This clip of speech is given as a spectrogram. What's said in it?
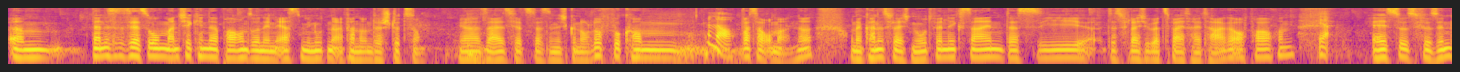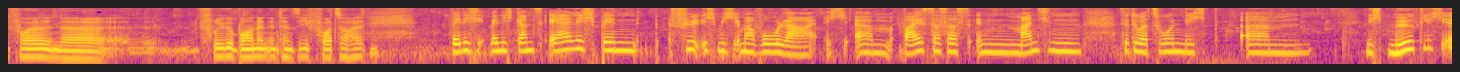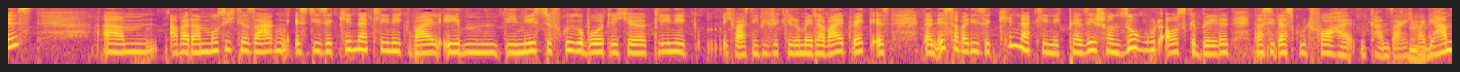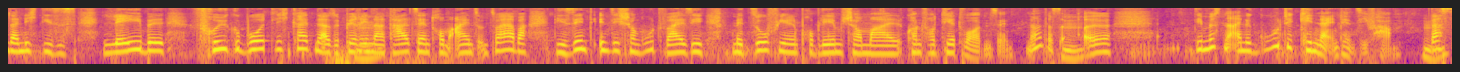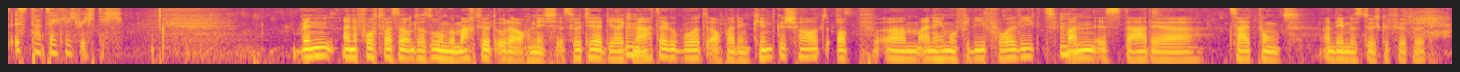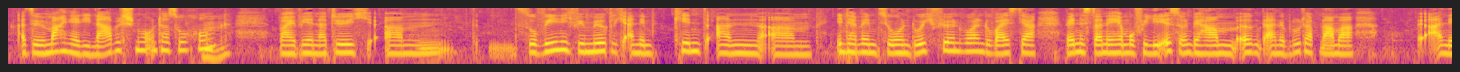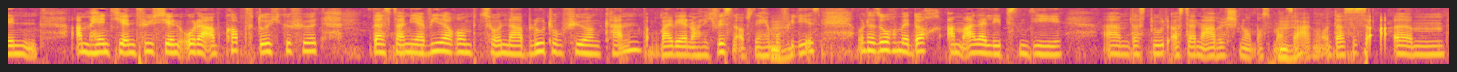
Ähm, dann ist es ja so, manche Kinder brauchen so in den ersten Minuten einfach eine Unterstützung. Ja, sei es jetzt, dass sie nicht genug Luft bekommen, genau. was auch immer. Ne? Und dann kann es vielleicht notwendig sein, dass sie das vielleicht über zwei, drei Tage auch brauchen. Ja. Hältst du es für sinnvoll, eine Frühgeborenen intensiv vorzuhalten? Wenn ich, wenn ich ganz ehrlich bin, fühle ich mich immer wohler. Ich ähm, weiß, dass das in manchen Situationen nicht, ähm, nicht möglich ist. Ähm, aber dann muss ich dir sagen, ist diese Kinderklinik, weil eben die nächste frühgeburtliche Klinik, ich weiß nicht, wie viele Kilometer weit weg ist, dann ist aber diese Kinderklinik per se schon so gut ausgebildet, dass sie das gut vorhalten kann, sage ich mhm. mal. Die haben dann nicht dieses Label Frühgeburtlichkeit, ne, also Perinatalzentrum 1 und 2, aber die sind in sich schon gut, weil sie mit so vielen Problemen schon mal konfrontiert worden sind. Ne? Das, mhm. äh, die müssen eine gute Kinderintensiv haben. Mhm. Das ist tatsächlich wichtig. Wenn eine Fruchtwasseruntersuchung gemacht wird oder auch nicht, es wird ja direkt mhm. nach der Geburt auch bei dem Kind geschaut, ob ähm, eine Hämophilie vorliegt. Mhm. Wann ist da der Zeitpunkt, an dem das durchgeführt wird? Also wir machen ja die Nabelschnuruntersuchung, mhm. weil wir natürlich ähm, so wenig wie möglich an dem Kind an ähm, Interventionen durchführen wollen. Du weißt ja, wenn es dann eine Hämophilie ist und wir haben irgendeine Blutabnahme an den, am Händchen, Füßchen oder am Kopf durchgeführt, das dann ja wiederum zu einer Blutung führen kann, weil wir ja noch nicht wissen, ob es eine Hämophilie mhm. ist, untersuchen wir doch am allerliebsten die, ähm, das Blut aus der Nabelschnur, muss man mhm. sagen. Und das ist ähm,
